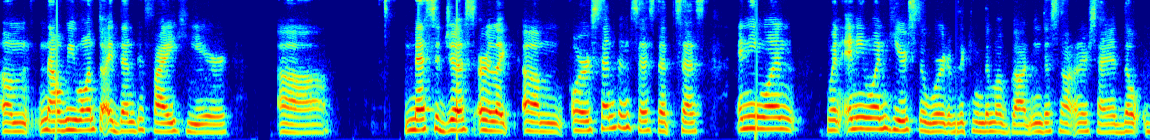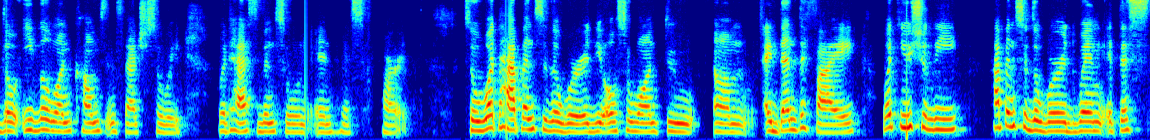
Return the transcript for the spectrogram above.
um, now we want to identify here uh, messages or like, um, or sentences that says, anyone, when anyone hears the word of the kingdom of God and does not understand it, the, the evil one comes and snatches away what has been sown in his heart. So what happens to the word? You also want to um, identify what usually happens to the word when it is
